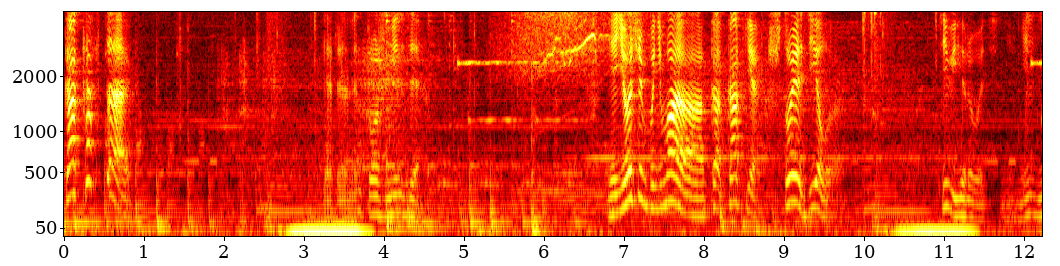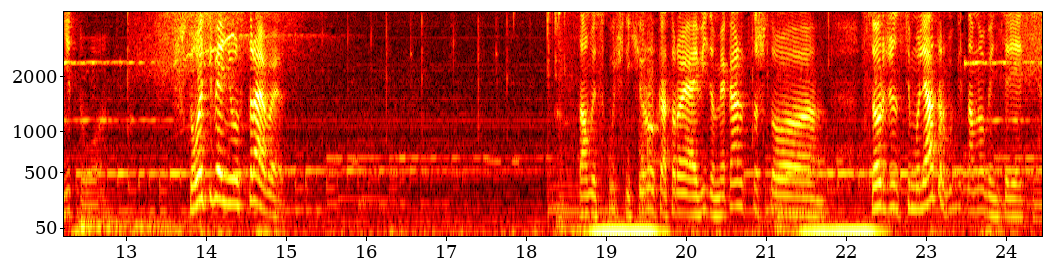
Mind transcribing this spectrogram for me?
Как, как так? Стерлин тоже нельзя. Я не очень понимаю, а как, как я, что я делаю. Активировать. Не, не, не то. Что тебя не устраивает? Самый скучный хирург, который я видел. Мне кажется, что Surgeon Simulator выглядит намного интереснее.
